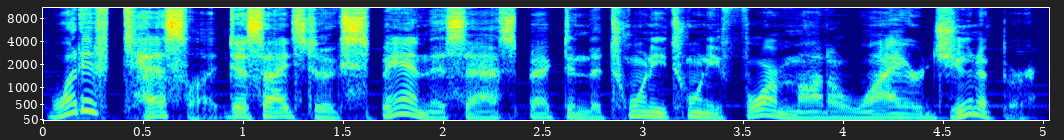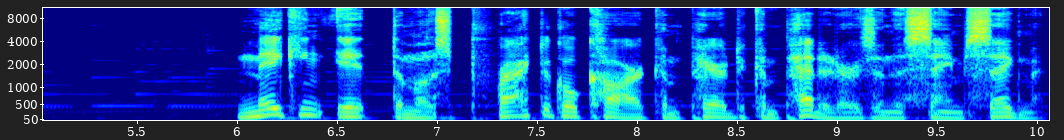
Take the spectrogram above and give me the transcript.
What if Tesla decides to expand this aspect in the 2024 Model Y or Juniper, making it the most practical car compared to competitors in the same segment,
